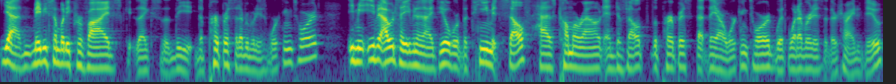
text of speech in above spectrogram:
yeah, maybe somebody provides like the the purpose that everybody's working toward. I mean, even I would say even an ideal where the team itself has come around and developed the purpose that they are working toward with whatever it is that they're trying to do,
